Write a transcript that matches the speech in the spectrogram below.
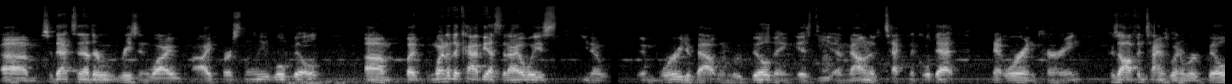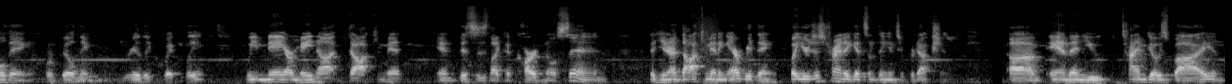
Um, so that's another reason why I personally will build. Um, but one of the caveats that I always you know am worried about when we're building is the amount of technical debt that we're incurring because oftentimes when we're building we're building really quickly we may or may not document and this is like a cardinal sin that you're not documenting everything but you're just trying to get something into production. Um, and then you time goes by and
